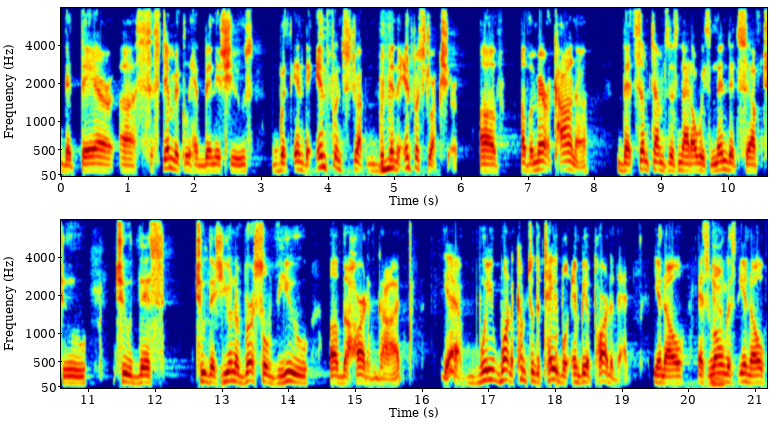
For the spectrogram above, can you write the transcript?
that there uh, systemically have been issues within the infrastructure within mm-hmm. the infrastructure of of Americana that sometimes does not always lend itself to to this to this universal view of the heart of God. Yeah, we want to come to the table and be a part of that. You know, as long as you know,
